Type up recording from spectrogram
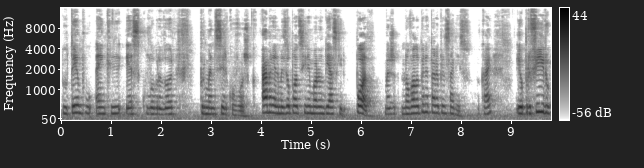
do tempo em que esse colaborador permanecer convosco. Ah, Mariana, mas ele pode se ir embora no dia a seguir. Pode, mas não vale a pena estar a pensar nisso, ok? Eu prefiro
